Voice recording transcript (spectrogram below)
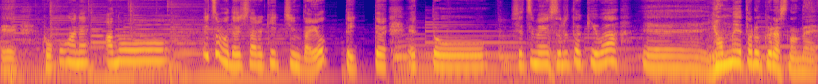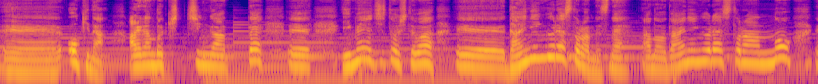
え、ここがねあのいつもデジタルキッチンだよって言って、えっと、説明する時は、えー、4メートルクラスのね、えー、大きなアイランドキッチンがあって、えー、イメージとしては、えー、ダイニングレストランですね。あのダイニングレストランの、え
